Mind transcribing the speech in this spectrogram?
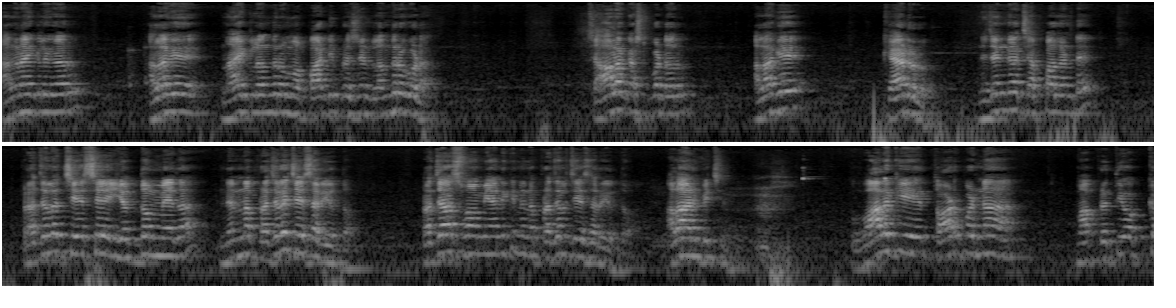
రంగనాయకులు గారు అలాగే నాయకులందరూ మా పార్టీ ప్రెసిడెంట్లు అందరూ కూడా చాలా కష్టపడ్డారు. అలాగే క్యాడరు నిజంగా చెప్పాలంటే ప్రజలు చేసే యుద్ధం మీద నిన్న ప్రజలే చేశారు యుద్ధం. ప్రజాస్వామ్యానికి నిన్న ప్రజలు చేశారు యుద్ధం. అలా అనిపించింది. వాళ్ళకి తోడ్పడిన మా ప్రతి ఒక్క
